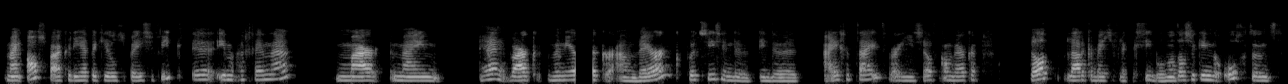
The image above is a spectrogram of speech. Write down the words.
mijn afspraken die heb ik heel specifiek uh, in mijn agenda. Maar mijn, hè, waar ik, wanneer ik er aan werk, precies in de, in de eigen tijd, waar je zelf kan werken, dat laat ik een beetje flexibel. Want als ik in de ochtend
